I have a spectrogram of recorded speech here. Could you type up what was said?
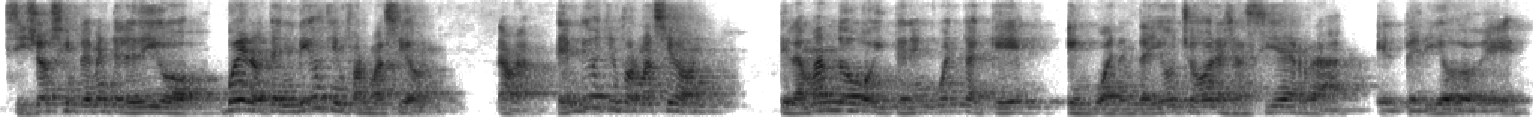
Si yo simplemente le digo, bueno, te envío esta información, ahora, te envío esta información, te la mando hoy, ten en cuenta que en 48 horas ya cierra el periodo de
